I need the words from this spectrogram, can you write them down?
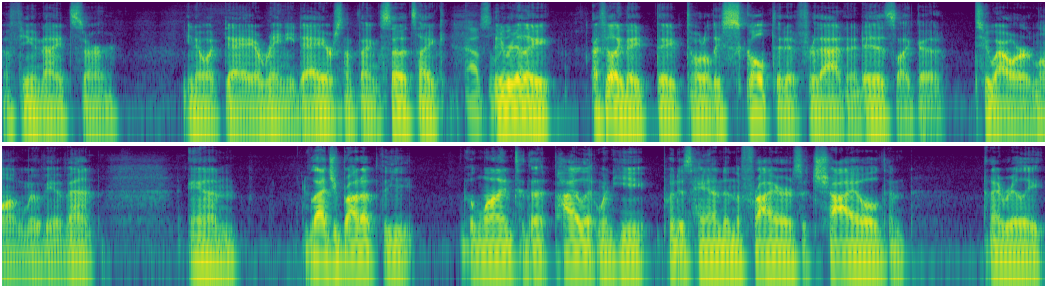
a few nights or you know a day a rainy day or something so it's like Absolutely. they really i feel like they they totally sculpted it for that and it is like a two hour long movie event. And I'm glad you brought up the the line to the pilot when he put his hand in the fryer as a child and and I really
